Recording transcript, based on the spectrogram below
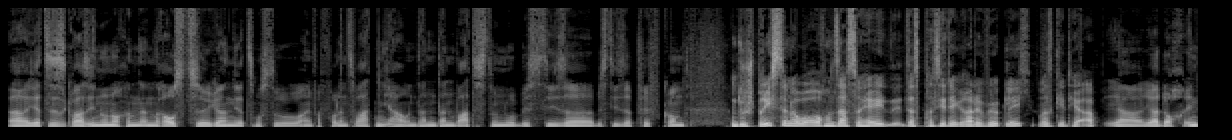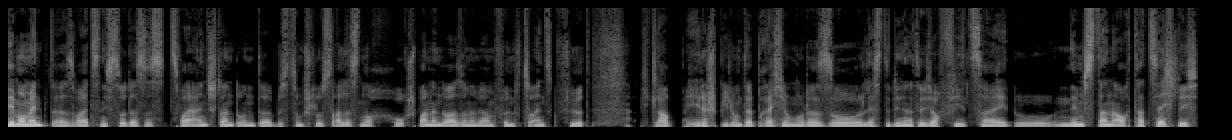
äh, jetzt ist es quasi nur noch ein, ein Rauszögern, jetzt musst du einfach voll ins Warten, ja, und dann, dann wartest du nur, bis dieser, bis dieser Pfiff kommt. Und du sprichst dann aber auch und sagst so, hey, das passiert hier gerade wirklich, was geht hier ab? Ja, ja doch. In dem Moment, äh, es war jetzt nicht so, dass es 2-1 stand und äh, bis zum Schluss alles noch hochspannend war, sondern wir haben 5 zu 1 geführt. Ich glaube, bei jeder Spielunterbrechung oder so lässt du dir natürlich auch viel Zeit. Du nimmst dann auch tatsächlich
